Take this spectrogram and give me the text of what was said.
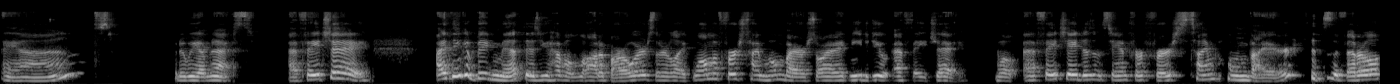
and what do we have next? FHA. I think a big myth is you have a lot of borrowers that are like, well, I'm a first time home buyer, so I need to do FHA. Well, FHA doesn't stand for first time home buyer. It's the federal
